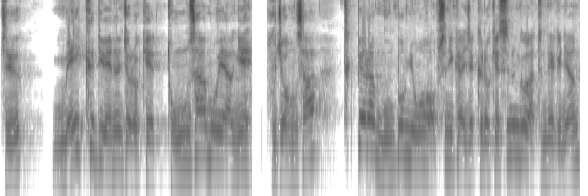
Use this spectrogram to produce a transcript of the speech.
즉 make 뒤에는 저렇게 동사 모양의 부정사, 특별한 문법 용어가 없으니까 이제 그렇게 쓰는 것 같은데 그냥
